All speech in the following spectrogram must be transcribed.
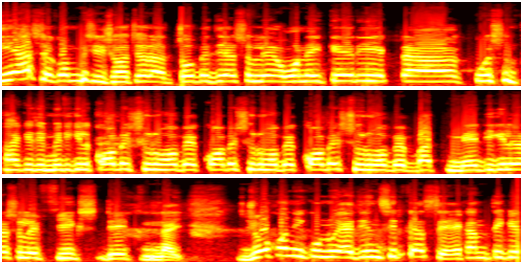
নিয়ে আসে কম বেশি, সচরাচর। তবে যে আসলে অনেকেরই একটা কোয়েশ্চন থাকে যে মেডিকেল কবে শুরু হবে, কবে শুরু হবে, কবে শুরু হবে বাট মেডিকেলের আসলে ফিক্সড ডেট নাই। যখনই কোনো এজেন্সির কাছে এখান থেকে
